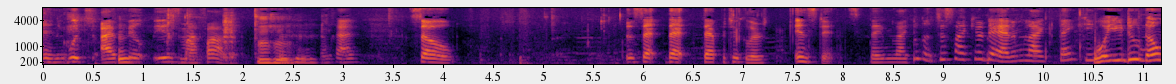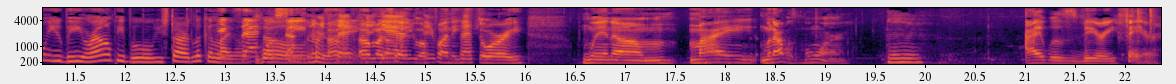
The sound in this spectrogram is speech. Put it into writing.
and which I feel is my father. Mm-hmm. Okay, so it's that that that particular instance. They be like, you look just like your dad. I'm like, thank you. Well, you do know when you be around people, you start looking like Exactly. them. Well, So, see, I'm, I'm gonna yeah, tell you a funny perception. story. When um my when I was born, I was very fair.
